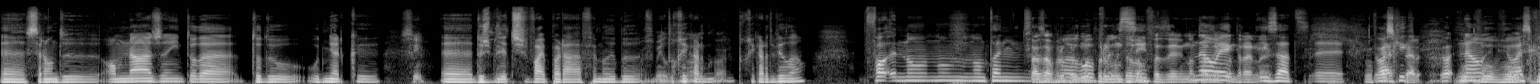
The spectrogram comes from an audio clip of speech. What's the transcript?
eh, serão de homenagem, toda, todo o dinheiro que. Uh, dos bilhetes vai para a família, de- família do, do Ricardo, claro. do Ricardo Vilão. Não, não, não tenho. Estás à procura de uma pergunta, vamos fazer e não, Não, estás a é. encontrar nada. Exato. é, Vou eu acho que. eu- não, vou, vou, eu acho que.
